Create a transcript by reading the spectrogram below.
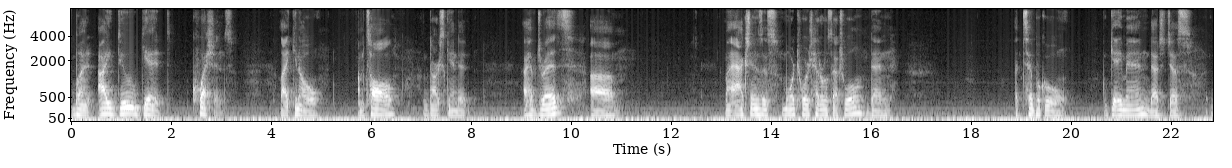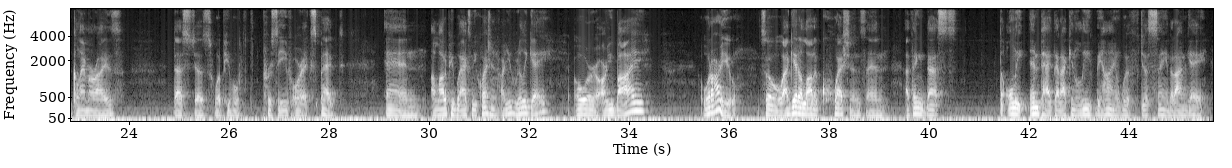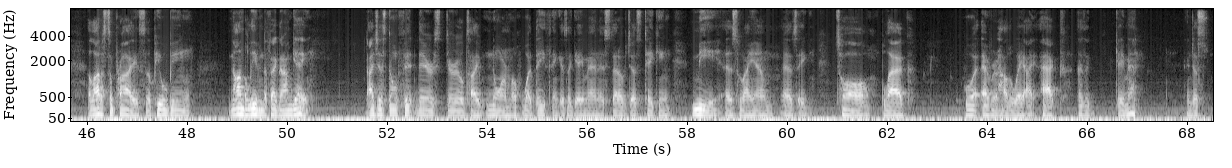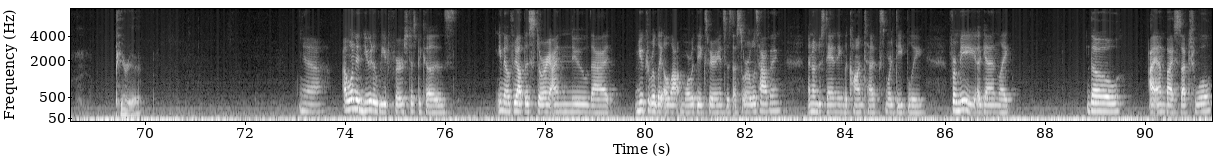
but I do get questions. Like, you know, I'm tall, I'm dark skinned, I have dreads. Um, my actions is more towards heterosexual than a typical gay man that's just glamorized. That's just what people perceive or expect. And a lot of people ask me questions Are you really gay? Or are you bi? What are you? So I get a lot of questions, and I think that's the only impact that I can leave behind with just saying that I'm gay. A lot of surprise of people being non believing the fact that I'm gay. I just don't fit their stereotype norm of what they think is a gay man instead of just taking me as who I am as a tall, black, whatever, how the way I act as a gay man. And just period. Yeah. I wanted you to lead first just because, you know, throughout this story, I knew that you could relate a lot more with the experiences that Sora was having and understanding the context more deeply. For me, again, like, though I am bisexual,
